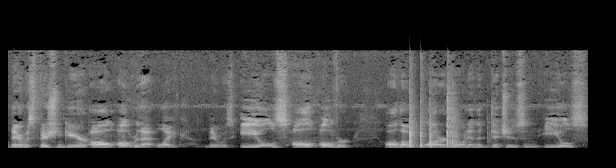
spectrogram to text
There was fishing gear all over that lake. There was eels all over. All the water going in the ditches and eels.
